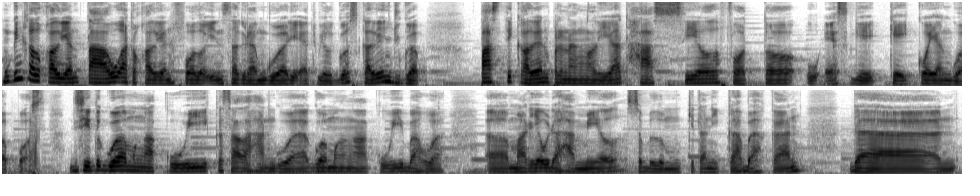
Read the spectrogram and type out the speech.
mungkin kalau kalian tahu atau kalian follow instagram gue di @wilgos kalian juga pasti kalian pernah ngeliat hasil foto USG Keiko yang gue post. Di situ gue mengakui kesalahan gue, gue mengakui bahwa uh, Maria udah hamil sebelum kita nikah bahkan dan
